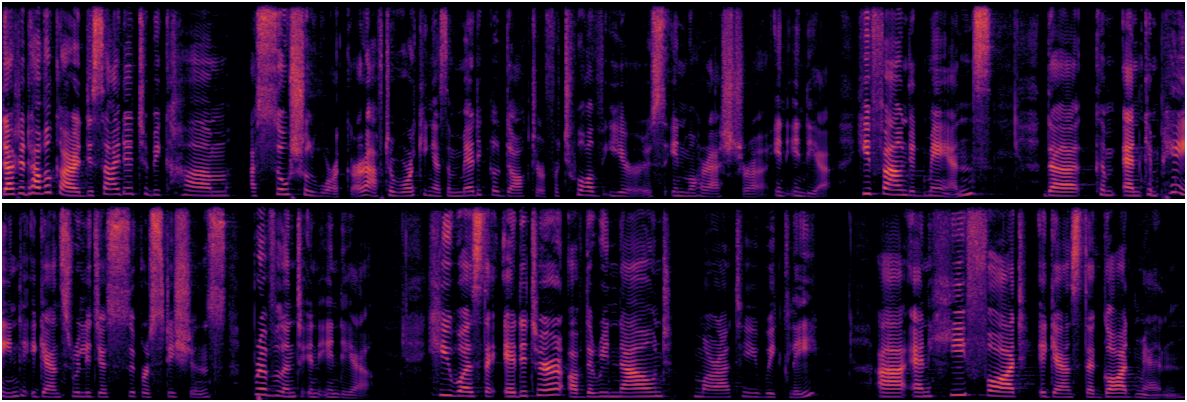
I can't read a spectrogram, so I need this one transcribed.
Dr. Dabholkar decided to become a social worker after working as a medical doctor for 12 years in Maharashtra, in India. He founded MANS the, and campaigned against religious superstitions prevalent in India. He was the editor of the renowned Marathi Weekly, uh, and he fought against the godmen.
